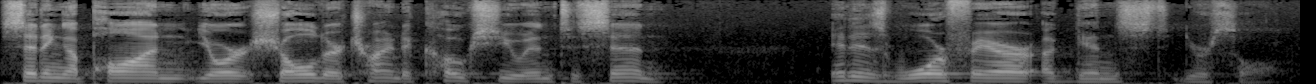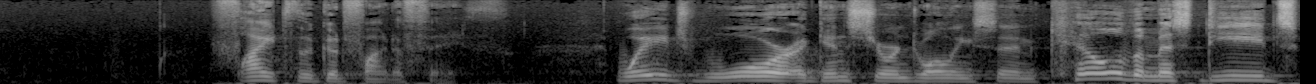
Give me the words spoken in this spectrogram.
sitting upon your shoulder trying to coax you into sin. It is warfare against your soul. Fight the good fight of faith. Wage war against your indwelling sin. Kill the misdeeds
